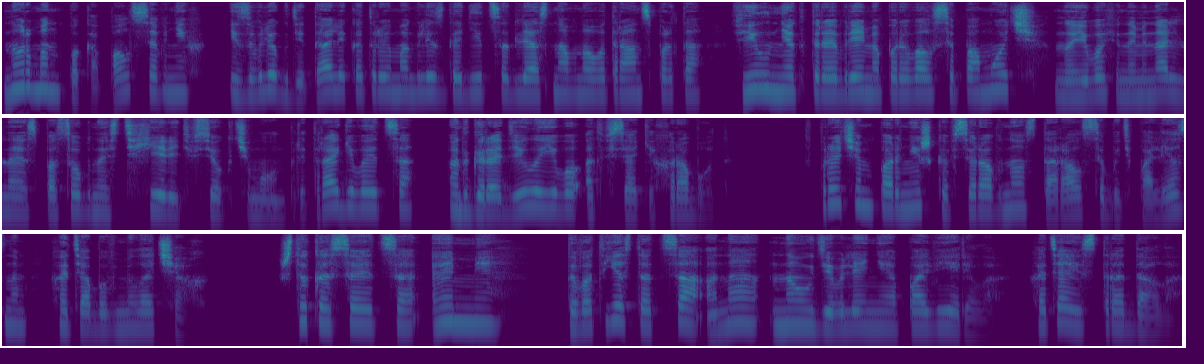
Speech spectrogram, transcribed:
Норман покопался в них, извлек детали, которые могли сгодиться для основного транспорта. Фил некоторое время порывался помочь, но его феноменальная способность херить все, к чему он притрагивается, отгородила его от всяких работ. Впрочем, парнишка все равно старался быть полезным хотя бы в мелочах. Что касается Эмми, то в отъезд отца она, на удивление, поверила, хотя и страдала.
